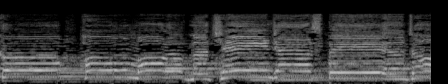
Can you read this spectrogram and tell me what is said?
go home. All of my change I spent on.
